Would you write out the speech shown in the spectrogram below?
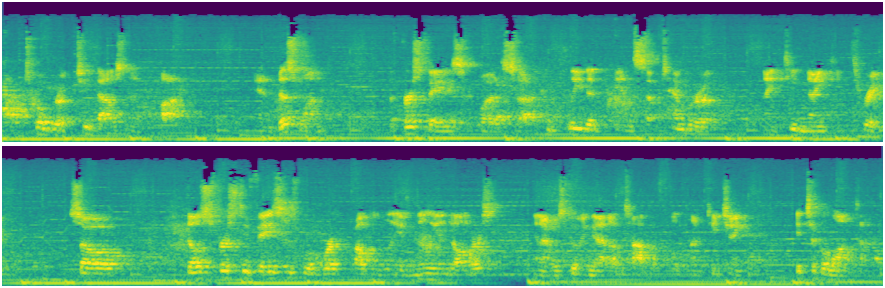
October of 2005. And this one, the first phase, was uh, completed in September of 1993. So those first two phases were worth probably a million dollars, and I was doing that on top of full-time teaching. It took a long time.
